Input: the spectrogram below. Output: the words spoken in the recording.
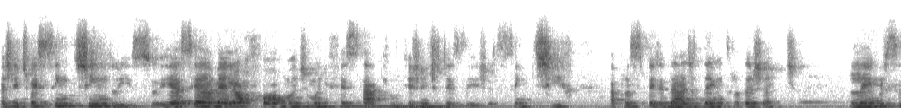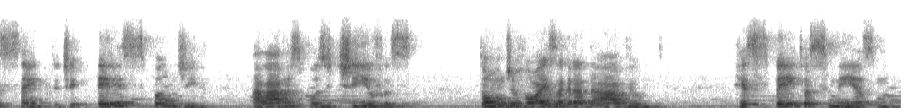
a gente vai sentindo isso. E essa é a melhor forma de manifestar aquilo que a gente deseja, sentir a prosperidade dentro da gente lembre-se sempre de expandir. Palavras positivas, tom de voz agradável, respeito a si mesmo,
